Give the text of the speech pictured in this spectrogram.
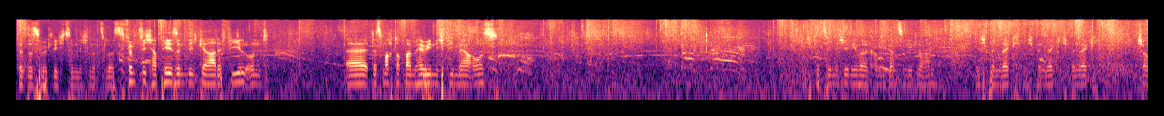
Das ist wirklich ziemlich nutzlos. 50 HP sind nicht gerade viel und äh, das macht auch beim Heavy nicht viel mehr aus. Ich verziehe mich hier lieber, da kommen die ganzen Gegner an. Ich bin weg, ich bin weg, ich bin weg. Ciao.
